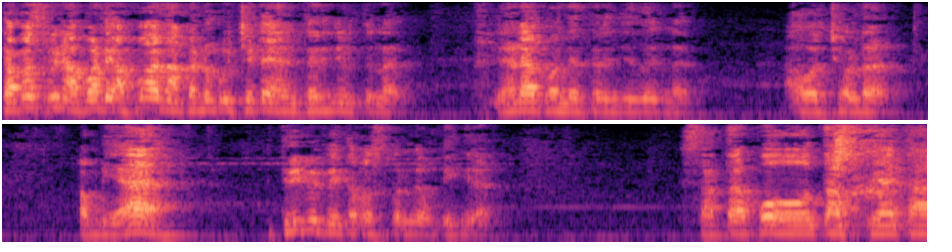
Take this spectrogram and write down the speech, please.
தபஸ்வின் பண்ணி அப்பாட்டி அப்பா நான் கண்டுபிடிச்சிட்டேன் எனக்கு தெரிஞ்சு விடுத்துனார் என்னடா குழந்தை தெரிஞ்சதுன்னார். அவர் சொல்றார் அப்படியா? திருப்பி போய் தபஸ் பண்ணு அப்படிங்கிறார். சதபோ தப்யதா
